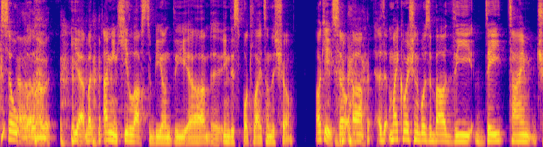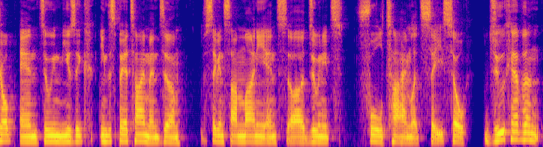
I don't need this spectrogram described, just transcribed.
so uh, yeah, but I mean, he loves to be on the uh, in the spotlight on the show. Okay, so uh, my question was about the daytime job and doing music in the spare time and um, saving some money and uh, doing it full time, let's say. So, do you have an,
